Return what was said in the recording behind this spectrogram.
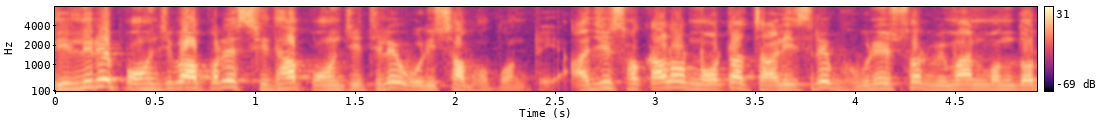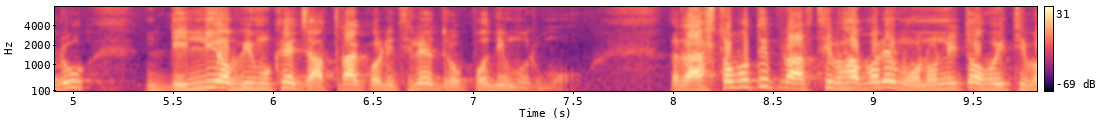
দিল্লিরে পৌঁছবা পরে সিধা পৌঁছিলে ওড়শা ভবনরে আজ সকাল নটা চাশে ভুবনেশ্বর বিমানবন্দরু দিল্লি অভিমুখে যাত্রা করে দ্রৌপদী মুর্মু রাষ্ট্রপতি প্রার্থী ভাবে মনোনীত হয়েছিল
